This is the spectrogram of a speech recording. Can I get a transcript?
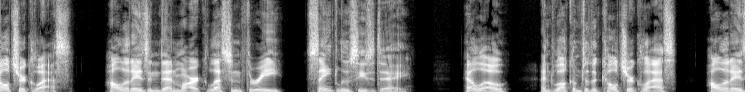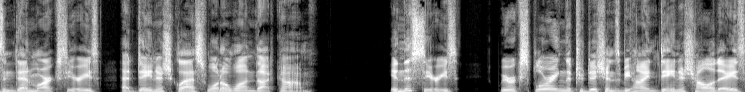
Culture Class, Holidays in Denmark, Lesson 3, St. Lucy's Day. Hello, and welcome to the Culture Class, Holidays in Denmark series at DanishClass101.com. In this series, we are exploring the traditions behind Danish holidays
